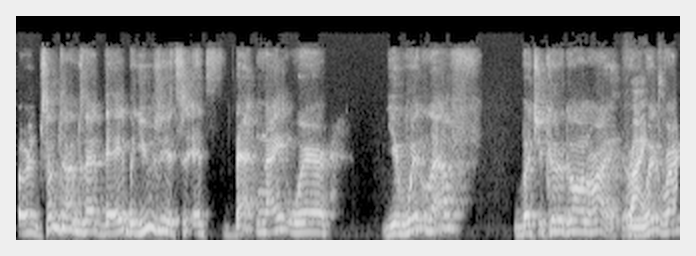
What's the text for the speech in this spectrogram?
or sometimes that day, but usually it's it's that night where you went left, but you could have gone right. Right. went right.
